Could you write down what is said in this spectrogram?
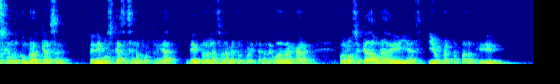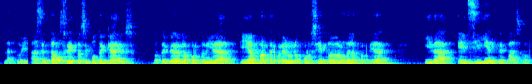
buscando comprar casa? Tenemos casas en oportunidad dentro de la zona metropolitana de Guadalajara. Conoce cada una de ellas y oferta para adquirir la tuya. Aceptamos créditos hipotecarios, no te pierdas la oportunidad y aparta con el 1% del valor de la propiedad. Y da el siguiente paso.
